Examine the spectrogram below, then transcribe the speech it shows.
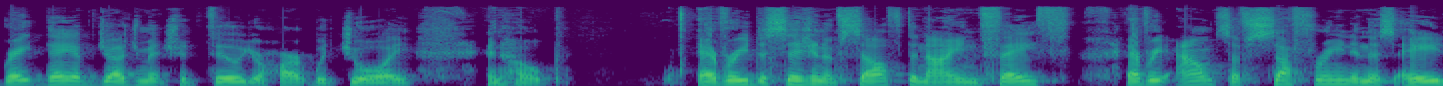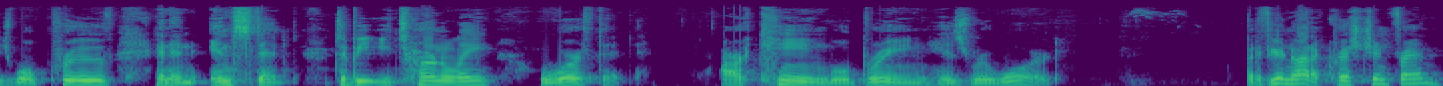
great day of judgment should fill your heart with joy and hope. Every decision of self denying faith, every ounce of suffering in this age will prove in an instant to be eternally worth it. Our King will bring his reward. But if you're not a Christian friend,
